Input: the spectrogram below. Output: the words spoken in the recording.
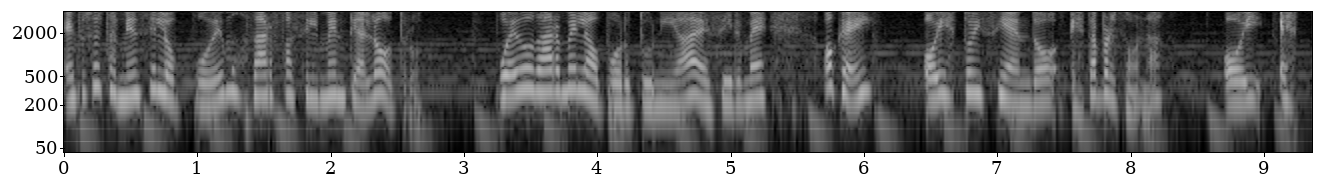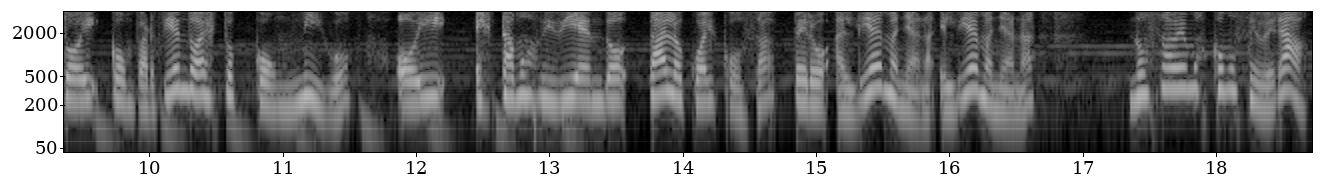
entonces también se lo podemos dar fácilmente al otro puedo darme la oportunidad de decirme, ok, hoy estoy siendo esta persona, hoy estoy compartiendo esto conmigo, hoy estamos viviendo tal o cual cosa, pero al día de mañana, el día de mañana, no sabemos cómo se verá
